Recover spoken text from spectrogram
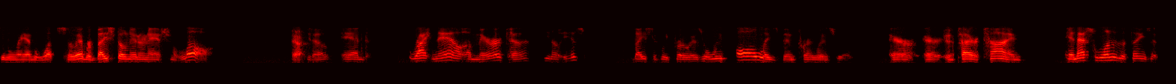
to the land whatsoever, based on international law. Yeah. You know, and right now America, you know, is basically pro-Israel. We've always been pro-Israel our, our entire time, and that's one of the things that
